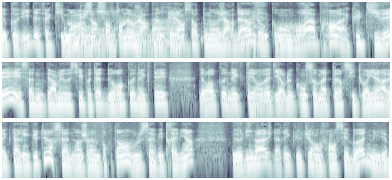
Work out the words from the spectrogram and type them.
de Covid, effectivement. Les gens sont retournés au jardin. Donc les gens sont retournés au jardin, donc on réapprend à cultiver et ça nous permet aussi peut-être de reconnecter, de reconnecter, on va dire, le consommateur citoyen avec l'agriculture. C'est un enjeu important, vous le savez très bien. L'image de l'agriculture en France est bonne, mais il, est,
